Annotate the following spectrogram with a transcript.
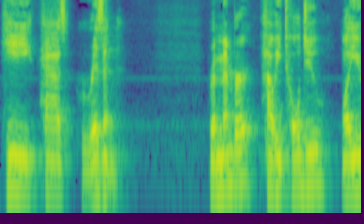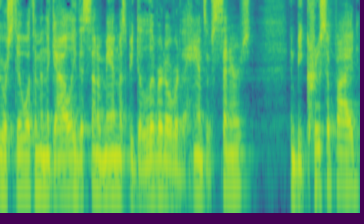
He has risen. Remember how he told you while you were still with him in the Galilee, the Son of Man must be delivered over to the hands of sinners and be crucified,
